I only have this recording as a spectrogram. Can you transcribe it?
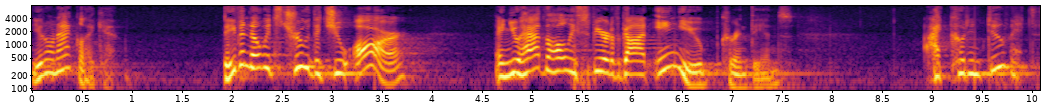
You don't act like it. Even though it's true that you are, and you have the Holy Spirit of God in you, Corinthians, I couldn't do it,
